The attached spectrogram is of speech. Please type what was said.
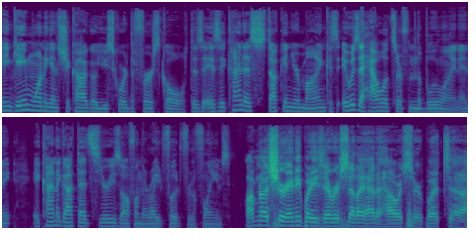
in game one against Chicago, you scored the first goal. Does is it kind of stuck in your mind because it was a howitzer from the blue line, and it it kind of got that series off on the right foot for the Flames. I'm not sure anybody's ever said I had a howitzer, but uh,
